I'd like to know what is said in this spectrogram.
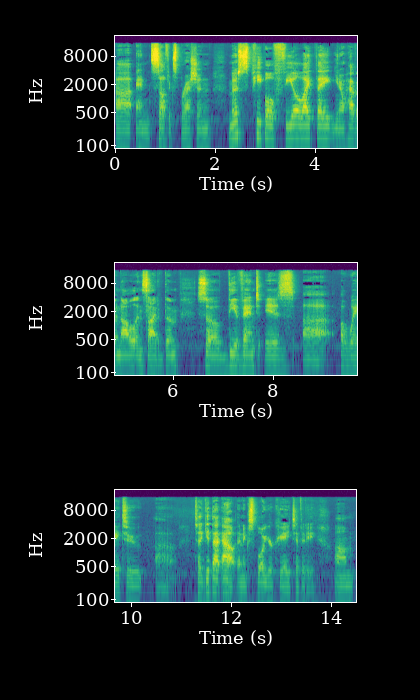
uh, and self-expression. Most people feel like they, you know, have a novel inside of them. So the event is uh, a way to uh, to get that out and explore your creativity. Um,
